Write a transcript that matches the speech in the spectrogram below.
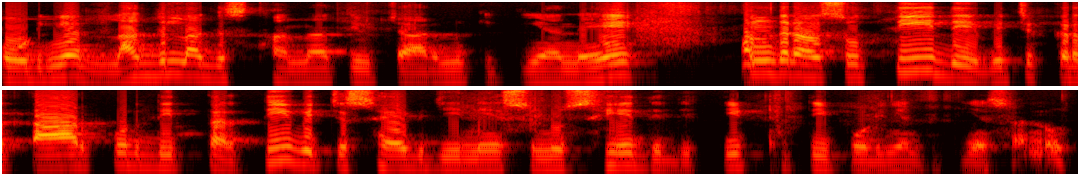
ਪੌੜੀਆਂ ਅਲੱਗ-ਅਲੱਗ ਸਥਾਨਾਂ ਤੇ ਉਚਾਰਨ ਕੀਤੀਆਂ ਨੇ। 1530 ਦੇ ਵਿੱਚ ਕਰਤਾਰਪੁਰ ਦੀ ਧਰਤੀ ਵਿੱਚ ਸਾਹਿਬ ਜੀ ਨੇ ਇਸ ਨੂੰ ਸੇਧ ਦਿੱਤੀ 38 ਪੌੜੀਆਂ ਦਿੱਤੀਆਂ ਸਾਨੂੰ।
